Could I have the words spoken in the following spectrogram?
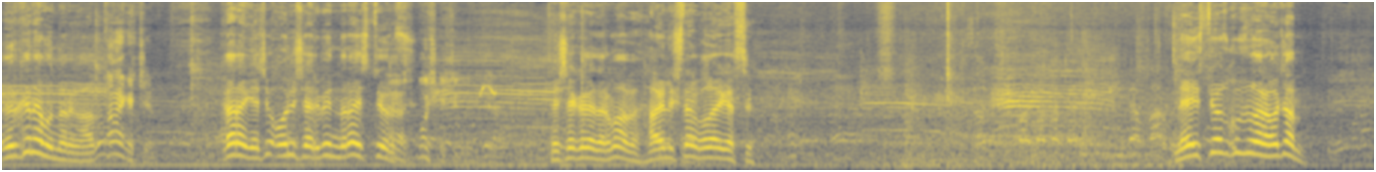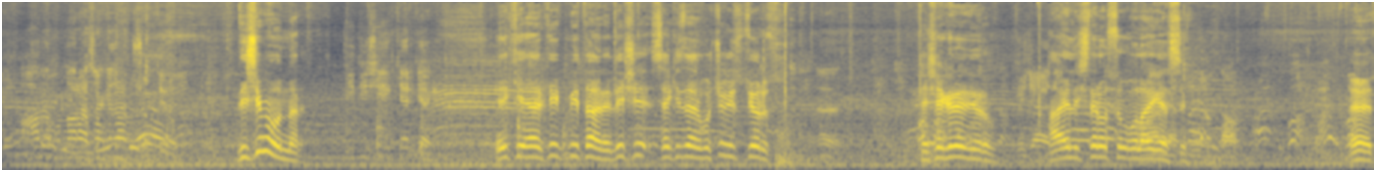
Irkı ne bunların abi? Kara keçi. Kara gece 13'er bin lira istiyoruz. Evet boş keçi. Teşekkür ederim abi. Hayırlı işler kolay gelsin. Ne istiyoruz kuzulara hocam? Abi bunlara 8'er buçuk diyor. Dişi mi bunlar? Bir dişi iki erkek. İki erkek bir tane dişi 8'er buçuk istiyoruz. Evet. Teşekkür ediyorum. Rica ederim. Hayırlı işler olsun kolay gelsin. Evet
